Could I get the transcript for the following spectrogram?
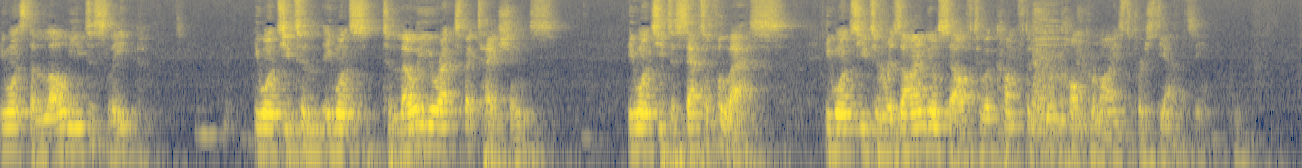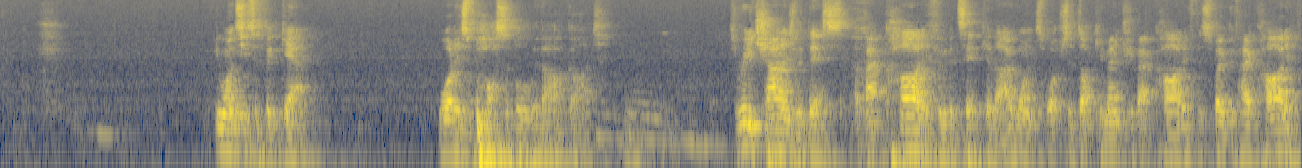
He wants to lull you to sleep. He wants you to he wants to lower your expectations. He wants you to settle for less. He wants you to resign yourself to a comfortable and compromised Christianity. He wants you to forget what is possible with our God. I It's really challenged with this about Cardiff in particular. I once watched a documentary about Cardiff that spoke of how Cardiff,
